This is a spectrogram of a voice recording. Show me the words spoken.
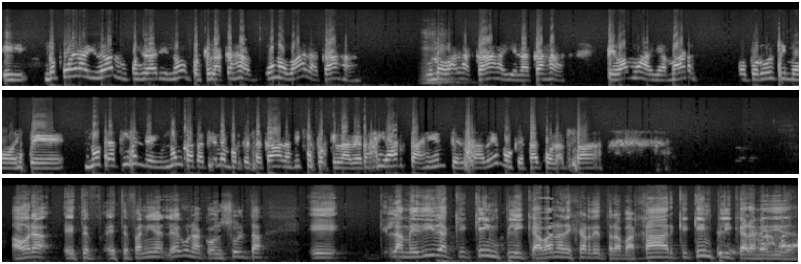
Y no pueden ayudarnos, pues Gary, no, porque la caja, uno va a la caja, uno va a la caja y en la caja te vamos a llamar, o por último, este no te atienden, nunca te atienden porque se acaban las fichas, porque la verdad hay harta gente, sabemos que está colapsada. Ahora, este, Estefanía, le hago una consulta. Eh, ¿La medida qué, qué implica? ¿Van a dejar de trabajar? ¿Qué, ¿Qué implica la medida?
